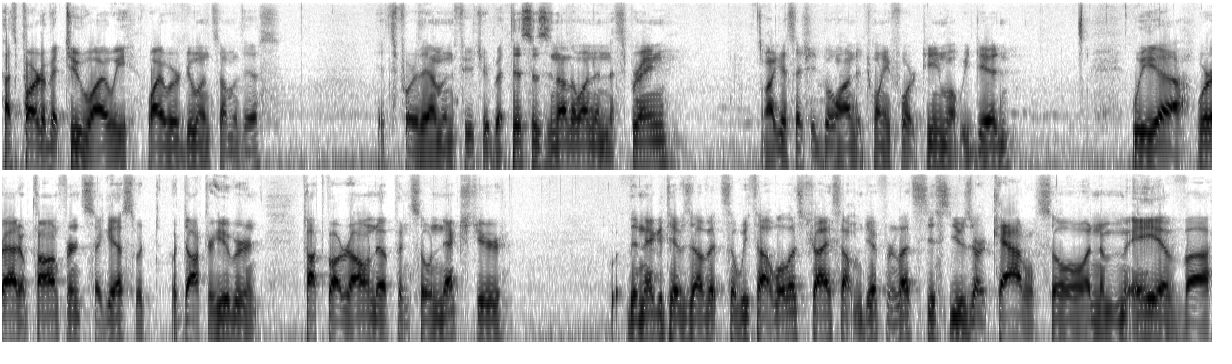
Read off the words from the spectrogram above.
that's part of it too, why, we, why we're doing some of this. It's for them in the future. But this is another one in the spring. I guess I should go on to 2014, what we did. We uh, were at a conference, I guess, with, with Dr. Huber and talked about Roundup. And so next year, the negatives of it. So we thought, well, let's try something different. Let's just use our cattle. So in the May of uh,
